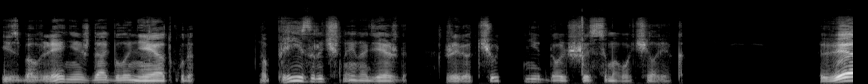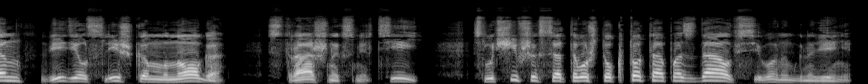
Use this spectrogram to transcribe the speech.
избавления ждать было неоткуда. Но призрачная надежда живет чуть не дольше самого человека. Вен видел слишком много страшных смертей, случившихся от того, что кто-то опоздал всего на мгновение.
